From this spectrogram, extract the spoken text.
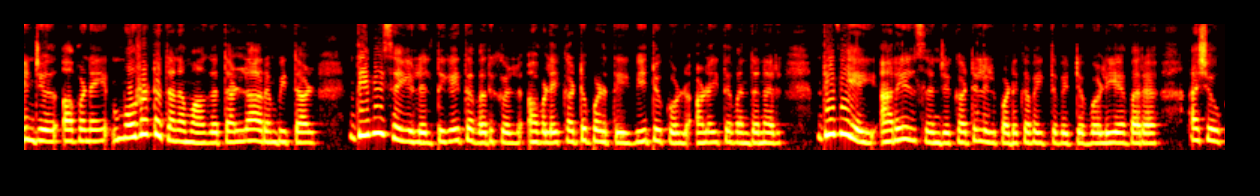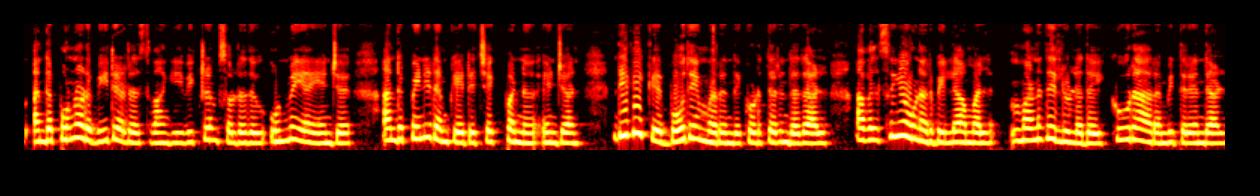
என்று அவனை முரட்டுத்தனமாக தள்ள ஆரம்பித்தாள். திவி செயலில் திகைத்தவர்கள் அவளை கட்டுப்படுத்தி வீட்டுக்குள் அழைத்து வந்தனர். திவியை அறையில் சென்று கட்டிலில் படுக்க வைத்துவிட்டு வெளியே வர அசோக் அந்த பொண்ணோட வீட்டு அட்ரஸ் வாங்கி விக்ரம் சொல்றது உண்மையா என்று அந்த பெண்ணிடம் கேட்டு செக் பண்ணு என்றான். திவிக்கு போதை மருந்து கொடுத்திருந்ததால் அவள் சுய உணர்வு இல்லாமல் மனதில் உள்ளதை கூற ஆரம்பித்திருந்தாள்.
